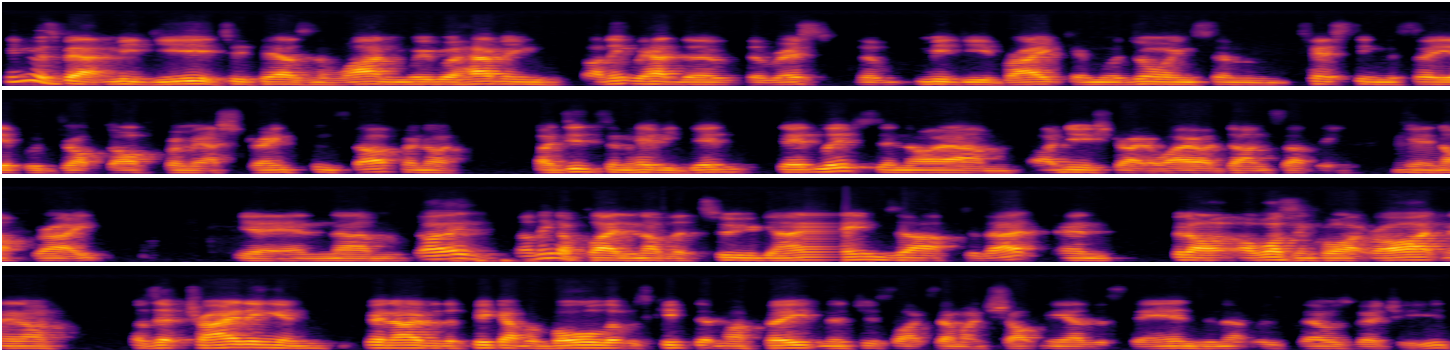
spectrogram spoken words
think it was about mid-year 2001. We were having, I think we had the the rest, the mid-year break, and we are doing some testing to see if we dropped off from our strength and stuff. And I, I did some heavy dead deadlifts, and I um I knew straight away I'd done something, yeah, Mm. not great. Yeah, and um, I I think I played another two games after that, and but I, I wasn't quite right, and I. I was at training and bent over to pick up a ball that was kicked at my feet, and it's just like someone shot me out of the stands, and that was that was virtually it.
